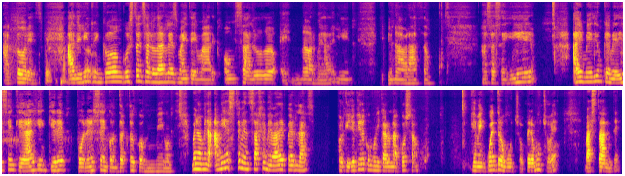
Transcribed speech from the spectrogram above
actores. Adeline Rincón, gusto en saludarles, Maite y Mark. Un saludo enorme, Adeline, y un abrazo. Vamos a seguir. Hay medium que me dicen que alguien quiere ponerse en contacto conmigo. Bueno, mira, a mí este mensaje me va de perlas porque yo quiero comunicar una cosa que me encuentro mucho, pero mucho, ¿eh? Bastante.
